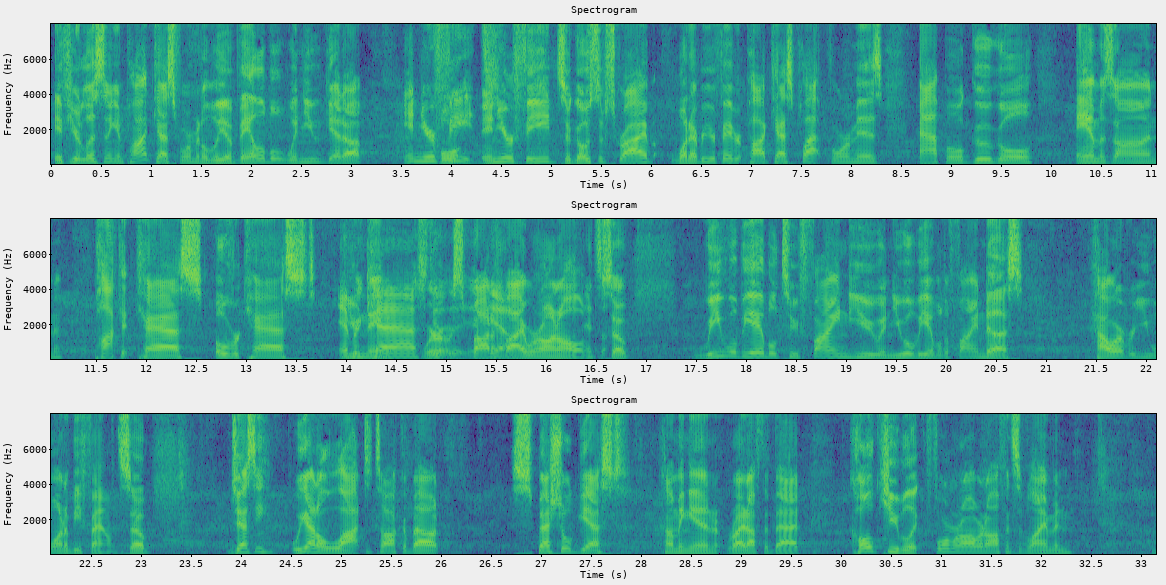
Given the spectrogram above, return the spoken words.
If you're listening in podcast form, it'll be available when you get up In your feed. in your feed. So go subscribe, whatever your favorite podcast platform is Apple, Google, Amazon, Pocket Cast, Overcast. Evercast, We're uh, Spotify. yeah. We're on all of them. It's- so we will be able to find you, and you will be able to find us, however you want to be found. So, Jesse, we got a lot to talk about. Special guest coming in right off the bat. Cole Cubelic, former Auburn offensive lineman,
